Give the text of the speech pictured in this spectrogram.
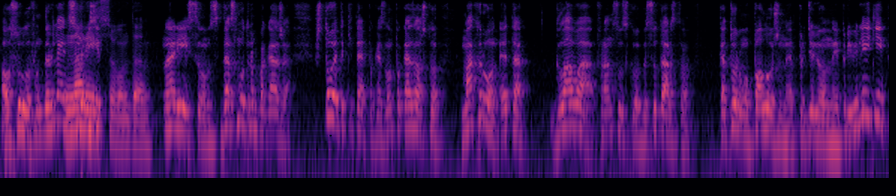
а Урсула фон дер Ляйен... На рейсовом, да. На рейсовом, с досмотром багажа. Что это Китай показал? Он показал, что Макрон – это глава французского государства, которому положены определенные привилегии,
